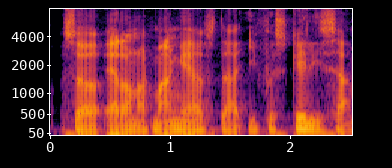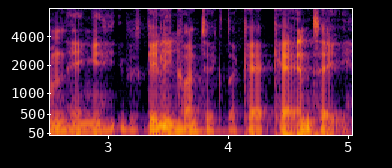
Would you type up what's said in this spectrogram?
Og så er der nok mange af os, der i forskellige sammenhænge, i forskellige mm. kontekster, kan, kan antage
